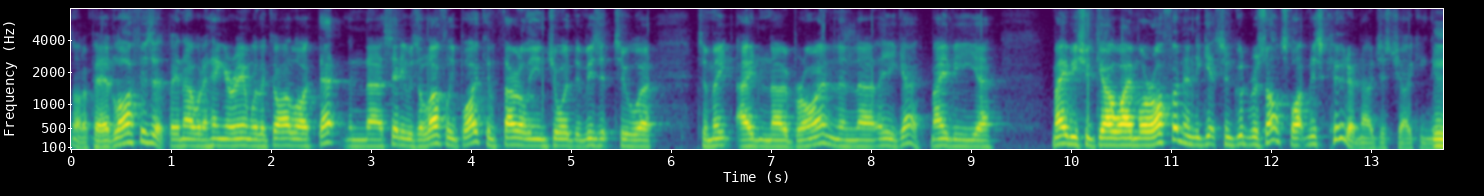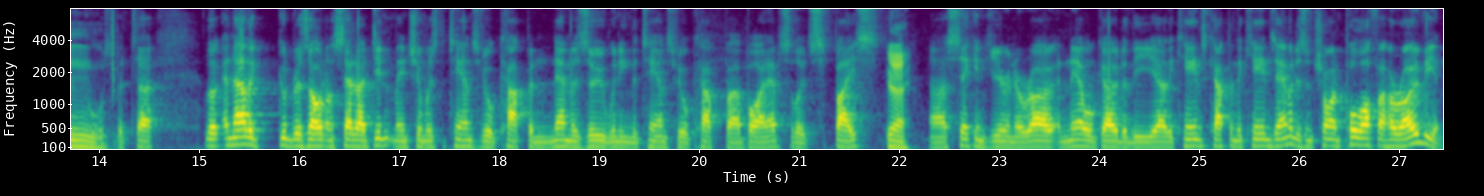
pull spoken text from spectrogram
not a bad life, is it? Being able to hang around with a guy like that, and uh, said he was a lovely bloke and thoroughly enjoyed the visit to uh, to meet Aidan O'Brien. And uh, there you go. Maybe uh, maybe he should go away more often and he get some good results like Miss Cuda. No, just joking there, mm. of course. But uh, look, another good result on Saturday I didn't mention was the Townsville Cup and Namazu winning the Townsville Cup uh, by an absolute space. Yeah. second year in a row, and now we'll go to the the Cairns Cup and the Cairns Amateurs and try and pull off a Harrovian.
